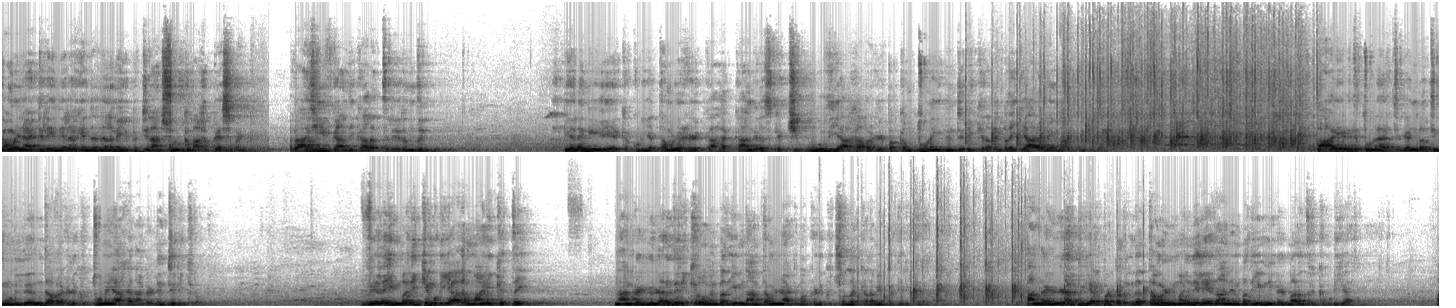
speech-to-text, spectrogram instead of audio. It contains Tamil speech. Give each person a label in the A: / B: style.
A: தமிழ்நாட்டிலே நிலவுகின்ற நிலைமையை பற்றி நான் சுருக்கமாக பேச வேண்டும். ராஜீவ் காந்தி காலத்தில் இருந்து இலங்கையில் இருக்கக்கூடிய தமிழர்களுக்காக காங்கிரஸ் கட்சி உறுதியாக அவர்கள் பக்கம் துணை நின்றிருக்கிறது என்பதை யாருமே மறுக்க முடியாது. ஆயிரத்தி தொள்ளாயிரத்தி எண்பத்தி மூணிலிருந்து அவர்களுக்கு துணையாக நாங்கள் நின்றிருக்கிறோம். விலை மதிக்க முடியாத மாணிக்கத்தை நாங்கள் இழந்திருக்கிறோம் என்பதையும் நான் தமிழ்நாட்டு மக்களுக்கு சொல்ல கடமைப்பட்டிருக்கிறேன். அந்த இழப்பு ஏற்பட்டது இந்த தமிழ் மண்ணிலே தான் என்பதையும் நீங்கள் மறந்திருக்க முடியாது.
